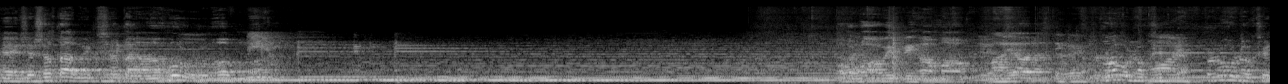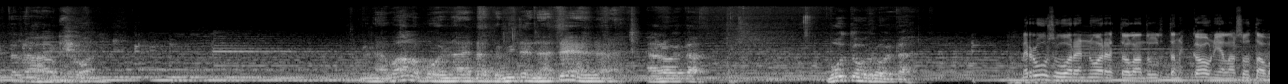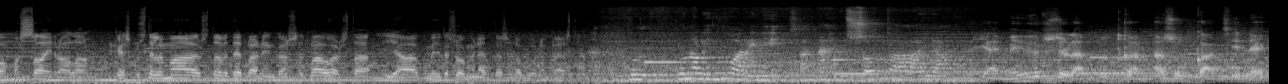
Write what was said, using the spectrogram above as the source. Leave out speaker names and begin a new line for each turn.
Ei se sota, miksi sota on hullu homma.
Niin.
Olavi pihamaa.
Mä oon Joonatti.
Ruunokset tässä on. Minä valvoin näitä, että miten nämä tehdään. Ja noita muturoita.
Me Ruusuvuoren nuoret ollaan tullut tänne Kaunialan sotavammassairaalaan.
keskustelemaan sotaveteraanien kanssa rauhasta ja miltä Suomi näyttää sadan vuoden päästä.
Kun, kun olit nuori, niin sä oot nähnyt sotaa ja
Jäimme Hyrsylän mutkan asukkaat sinne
